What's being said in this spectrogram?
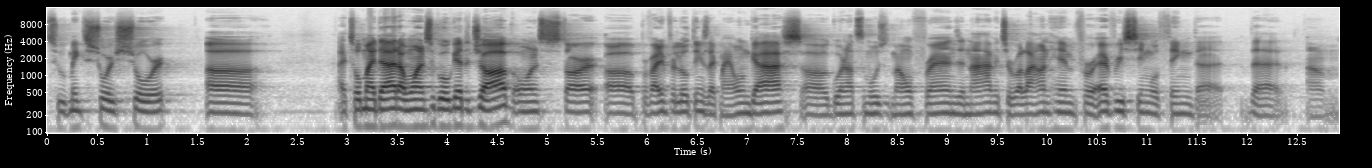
to make the story short, uh, I told my dad I wanted to go get a job. I wanted to start uh, providing for little things like my own gas, uh, going out to the movies with my own friends, and not having to rely on him for every single thing that that. Um,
